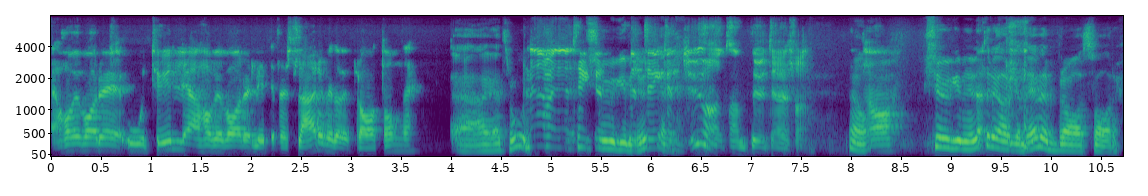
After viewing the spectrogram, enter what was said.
Har vi varit otydliga? Har vi varit lite för slarviga då vi pratade om det? Ja, jag tror Nej, men jag tänkte, 20 jag minuter. tänkte att du har tagit ut i alla fall. Ja. Ja. 20 minuter Jörgen, det är väl ett bra svar?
